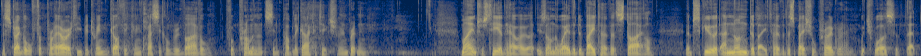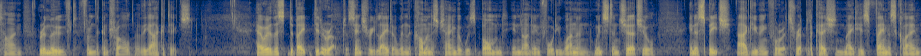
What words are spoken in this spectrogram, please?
the struggle for priority between Gothic and classical revival for prominence in public architecture in Britain. My interest here, however, is on the way the debate over style obscured a non-debate over the spatial program, which was, at that time, removed from the control of the architects. However, this debate did erupt a century later when the Commons chamber was bombed in 1941 and Winston Churchill, in a speech arguing for its replication, made his famous claim,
